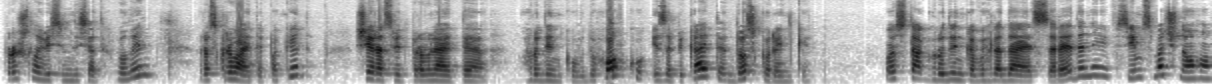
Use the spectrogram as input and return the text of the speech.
Пройшло 80 хвилин. Розкривайте пакет, ще раз відправляйте грудинку в духовку і запікайте до скоринки. Ось так грудинка виглядає зсередини. Всім смачного!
